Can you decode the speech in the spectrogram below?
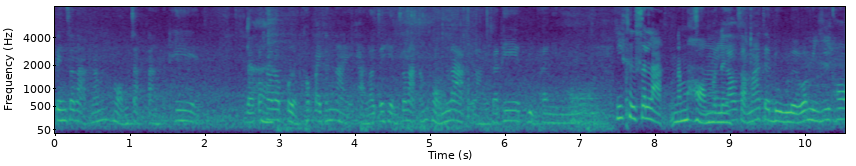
เป็นสลักน้ำหอมจากต่างประเทศ แล้วก็ถ้าเราเปิดเข้าไปข้างในค่ะ เราจะเห็นสลักน้ำหอมหลากหลายประเทศอยู่ภายในนี้นี่คือสลักน้ำหอมหมดเลย เราสามารถจะดูเลยว่ามียี่ห้อ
